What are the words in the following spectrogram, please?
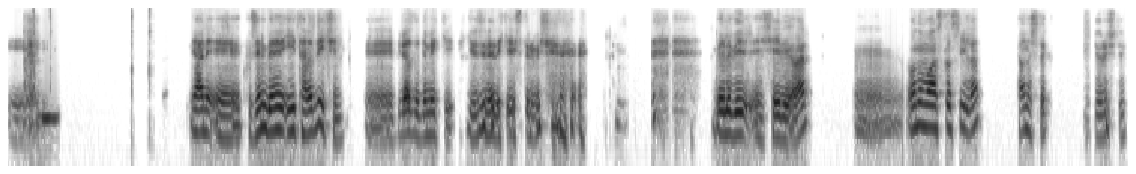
E, yani e, kuzenim beni iyi tanıdığı için e, biraz da demek ki gözüne de kestirmiş. Böyle bir şey de var. E, onun vasıtasıyla tanıştık, görüştük.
